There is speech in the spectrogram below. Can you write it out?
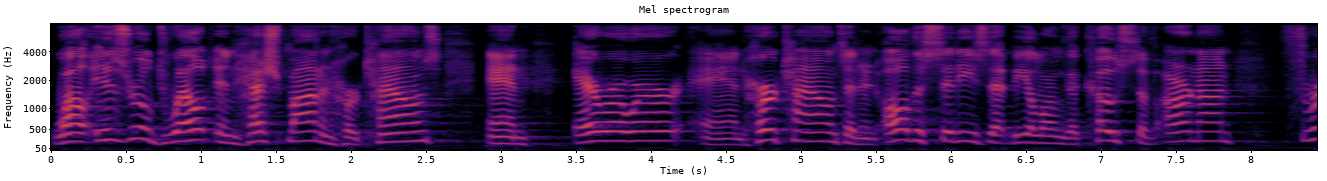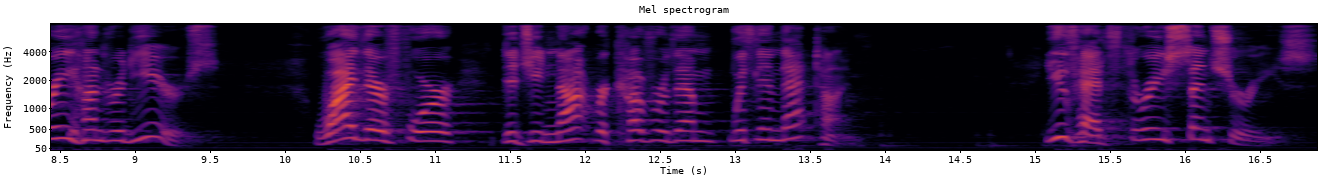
While Israel dwelt in Heshbon and her towns, and Aroer and her towns, and in all the cities that be along the coasts of Arnon, 300 years. Why, therefore, did ye not recover them within that time? You've had three centuries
